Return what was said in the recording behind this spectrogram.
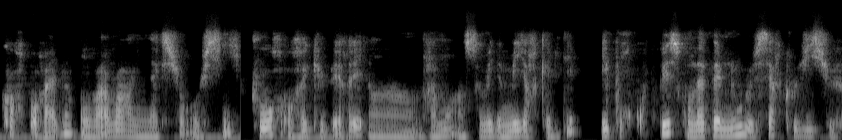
corporelles, on va avoir une action aussi pour récupérer vraiment un sommeil de meilleure qualité et pour couper ce qu'on appelle nous le cercle vicieux.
